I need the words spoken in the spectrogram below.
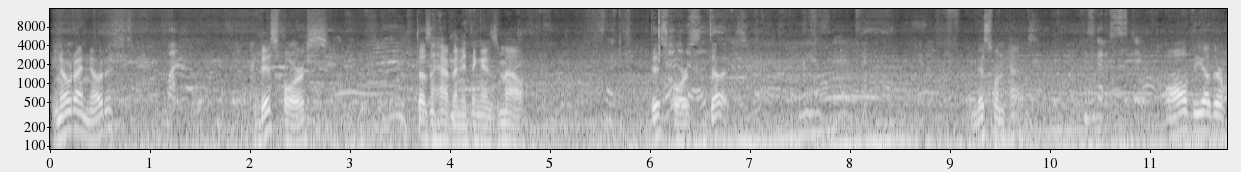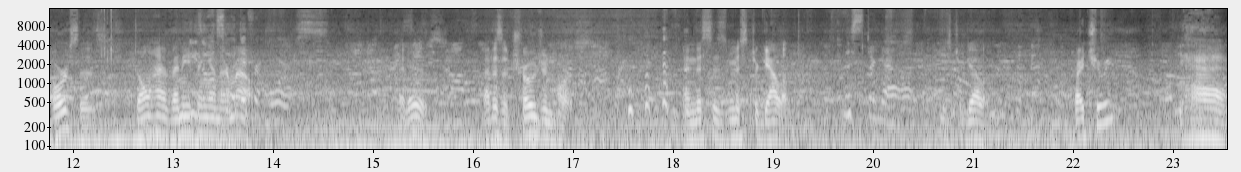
You know what I noticed? What? This horse doesn't have anything in his mouth. This horse does. And this one has. He's got a stick. All the other horses don't have anything in their mouth. It is. That is a Trojan horse. and this is Mr. Gallop. Mr. Gallop. Mr. Gallop. Right, Chewy? Yeah.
